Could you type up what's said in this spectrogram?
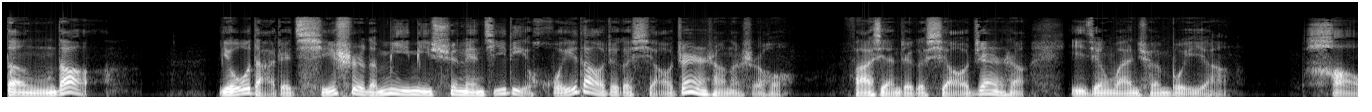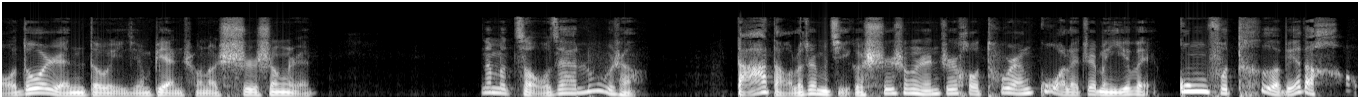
等到。由打这骑士的秘密训练基地回到这个小镇上的时候，发现这个小镇上已经完全不一样了，好多人都已经变成了失生人。那么走在路上，打倒了这么几个失生人之后，突然过来这么一位功夫特别的好，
